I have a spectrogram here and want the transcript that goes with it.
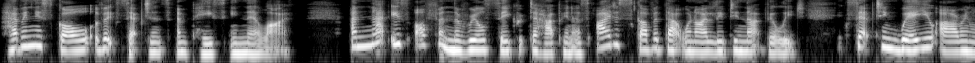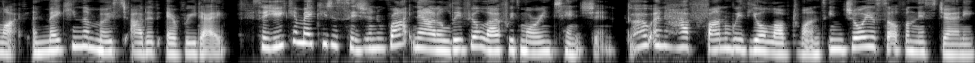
having this goal of acceptance and peace in their life. And that is often the real secret to happiness. I discovered that when I lived in that village, accepting where you are in life and making the most out of every day. So you can make a decision right now to live your life with more intention. Go and have fun with your loved ones. Enjoy yourself on this journey.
